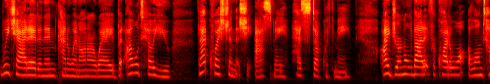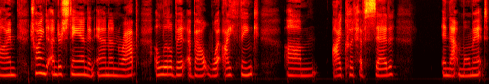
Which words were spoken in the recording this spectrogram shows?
we chatted and then kind of went on our way. But I will tell you, that question that she asked me has stuck with me. I journaled about it for quite a, a long time, trying to understand and, and, unwrap a little bit about what I think um, I could have said in that moment.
